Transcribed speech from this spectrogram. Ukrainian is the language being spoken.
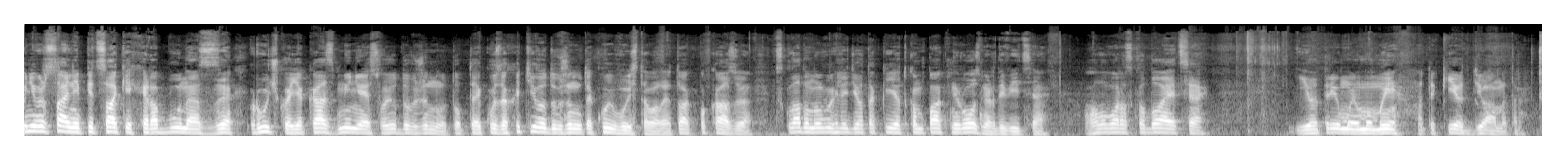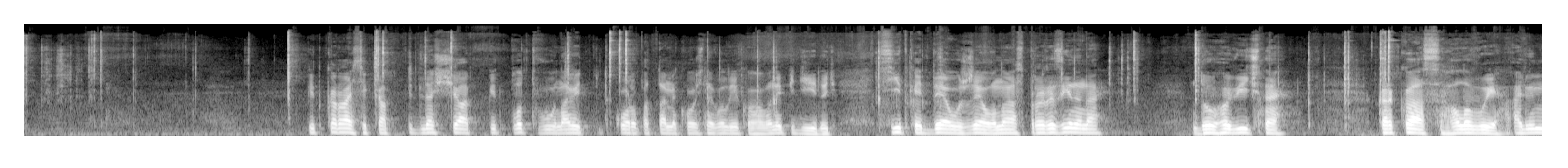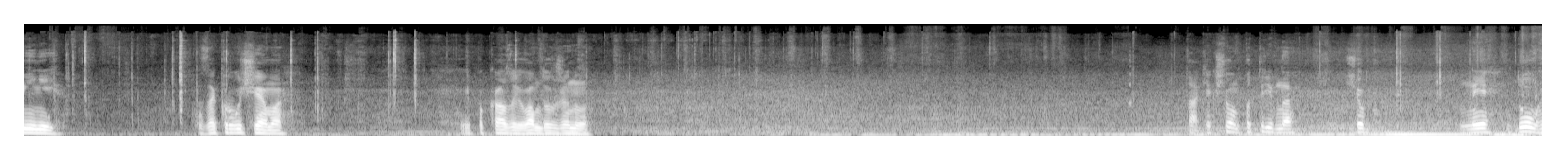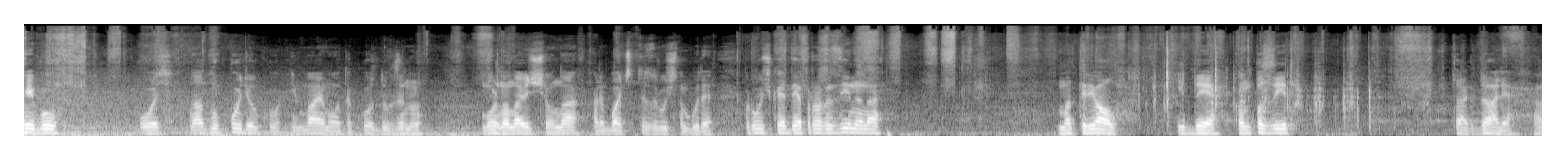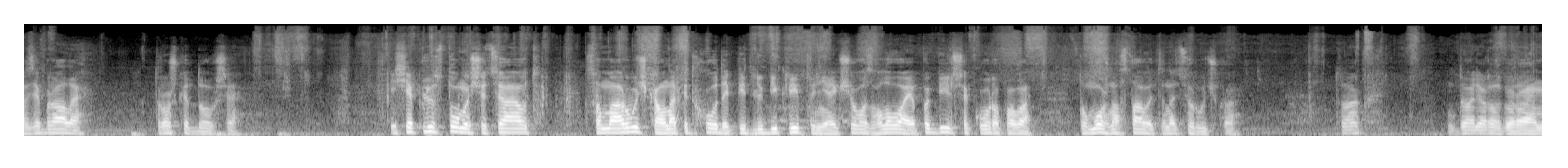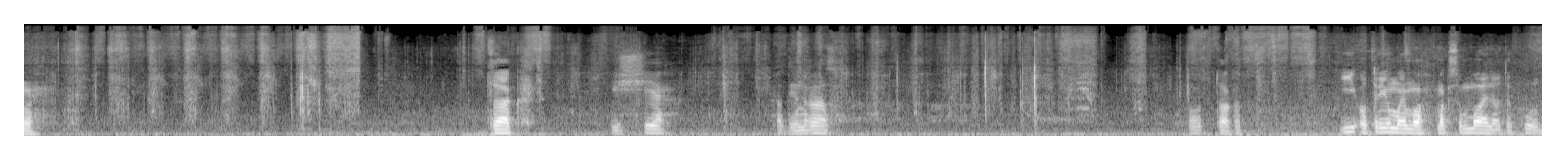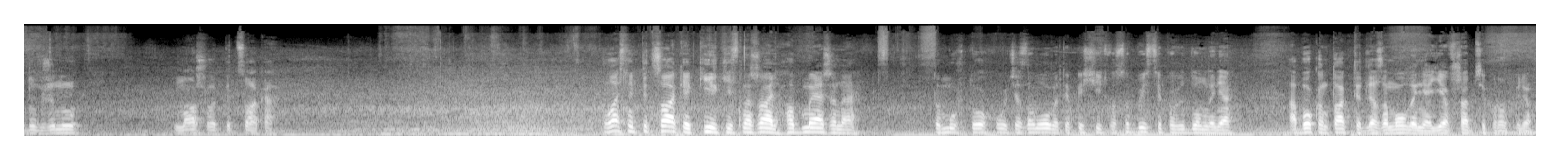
універсальні підсаки Херабуна з ручкою, яка змінює свою довжину. Тобто, яку захотіли довжину, таку і виставили. Так, показую. В складеному вигляді отакий от компактний розмір, дивіться. Голова розкладається і отримуємо ми отакий от діаметр. Під карасика, під ляща, під плотву, навіть під коропа там якогось невеликого, вони підійдуть. Сітка йде вже у нас прорезинена, довговічна. Каркас голови, алюміній. Закручуємо і показую вам довжину. Так, якщо вам потрібно, щоб не довгий був ось на одну поділку і маємо отаку от довжину. Можна навіть човна рибачити зручно буде. Ручка йде прорезинена. Матеріал іде композит. Так, далі. Розібрали трошки довше. І ще плюс в тому, що ця от сама ручка вона підходить під любі кріплення. Якщо у вас голова є побільше коропова, то можна ставити на цю ручку. Так. Далі розбираємо. Так. І ще один раз. От так от. І отримаємо максимально таку довжину нашого підсака. Власні підсаки, кількість, на жаль, обмежена. Тому хто хоче замовити, пишіть в особисті повідомлення або контакти для замовлення є в шапці профілю.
